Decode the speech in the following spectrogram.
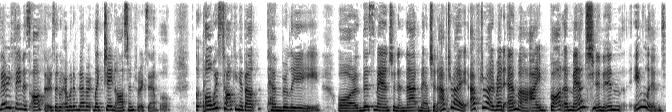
very famous authors that I would have never, like Jane Austen, for example, always talking about Pemberley or this mansion and that mansion. After I after I read Emma, I bought a mansion in England,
